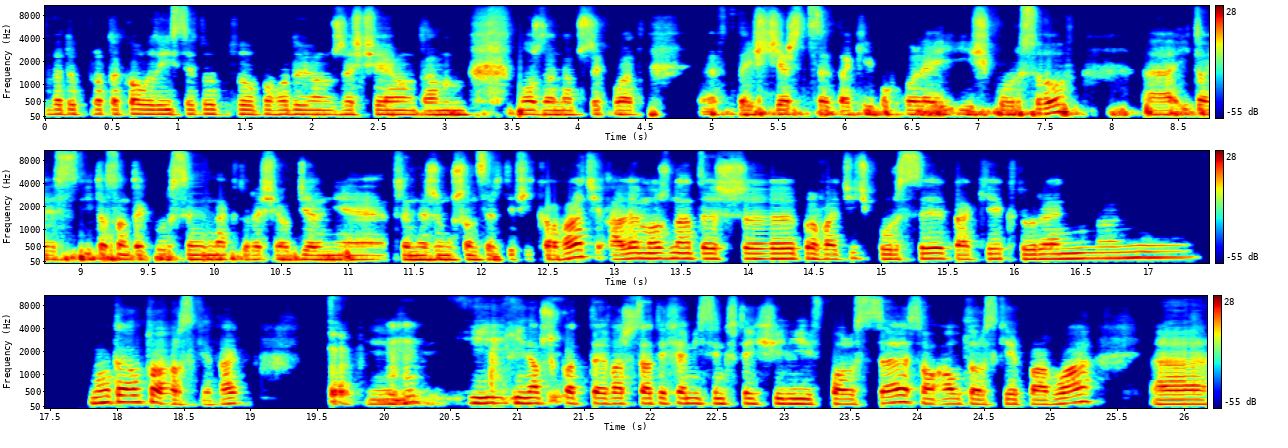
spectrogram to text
według protokołu z Instytutu powodują, że się tam można na przykład w tej ścieżce takiej po kolei iść kursów e, i to, jest, i to są te kursy, na które się oddzielnie trenerzy muszą certyfikować, ale można też e, prowadzić kursy takie, które no, no te autorskie, tak? Tak. I, mhm. i, I na przykład te warsztaty Chemisync w tej chwili w Polsce są autorskie Pawła. E,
